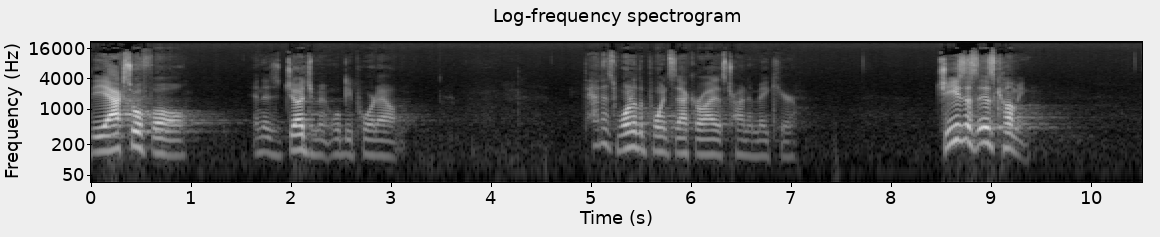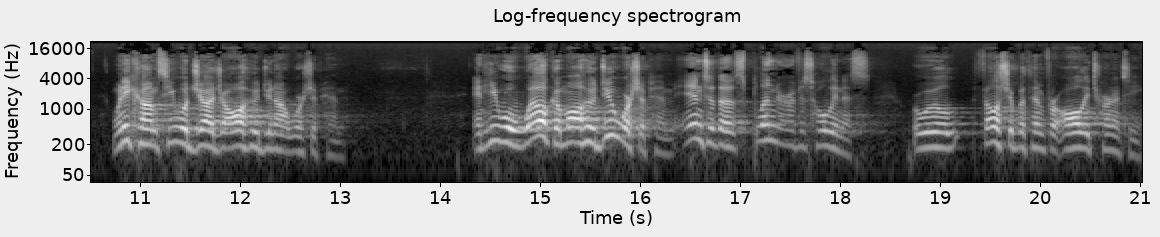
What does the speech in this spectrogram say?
the axe will fall and his judgment will be poured out. That is one of the points Zechariah is trying to make here. Jesus is coming. When he comes, he will judge all who do not worship him. And he will welcome all who do worship him into the splendor of his holiness, where we will fellowship with him for all eternity.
